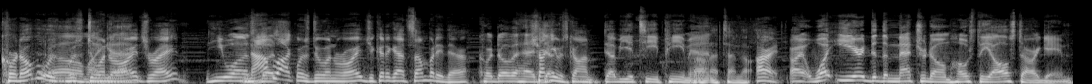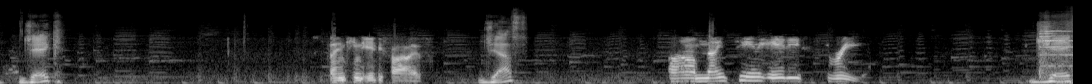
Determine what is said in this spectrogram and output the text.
Cordova was, Oh, was doing God. roids, right? he was. but Knoblauch was doing roids. You could have got somebody there. Cordova had Chucky was gone. WTP, Around man. that time, though. All right. All right, what year did the Metrodome host the All Star game? Jake? 1985. Jeff? Um, 1983. Jake,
